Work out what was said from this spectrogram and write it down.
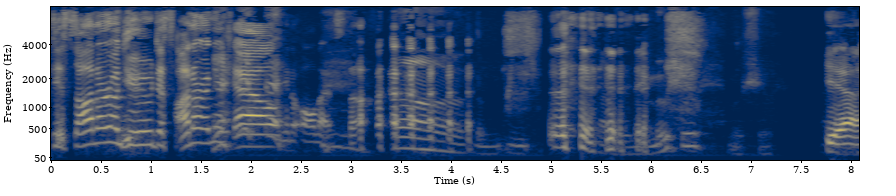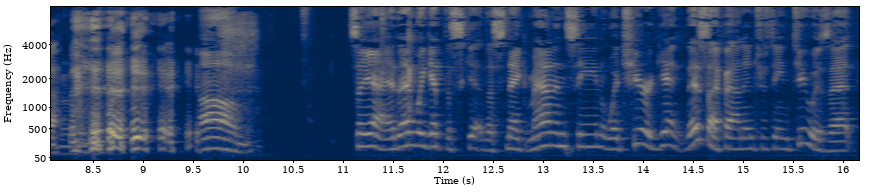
Dishonor on you. Dishonor on your cow. You know all that stuff. oh, the, uh, Mushu. Mushu. Yeah. um. So yeah, and then we get the the Snake Mountain scene, which here again, this I found interesting too, is that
